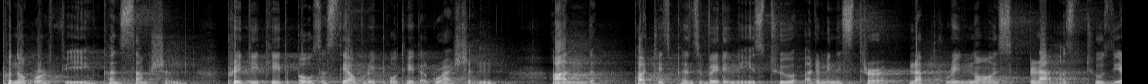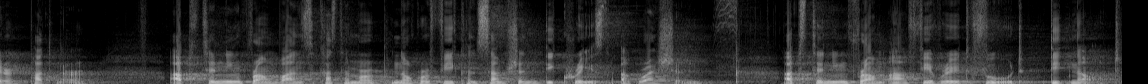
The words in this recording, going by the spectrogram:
pornography consumption predicted both self reported aggression and participants' willingness to administer laboratory noise blasts to their partner. Abstaining from one's customer pornography consumption decreased aggression. Abstaining from a favorite food did not.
